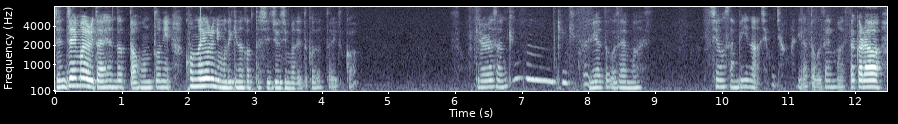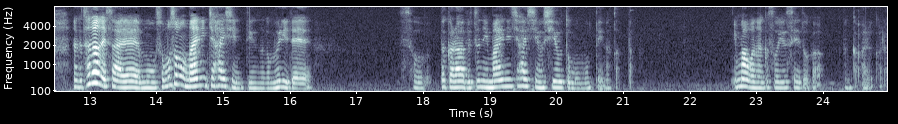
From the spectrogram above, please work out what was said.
全然今より大変だった。本当に。こんな夜にもできなかったし10時までとかだったりとか。キララさんキュンキュンキュン。ありがとうございます。しおんさんビーナー。しおちゃんありがとうございます。だからなんかただでさえもうそもそも毎日配信っていうのが無理で。そう。だから別に毎日配信をしようとも思っていなかった。今はなんかそういう制度がなんかあるから。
